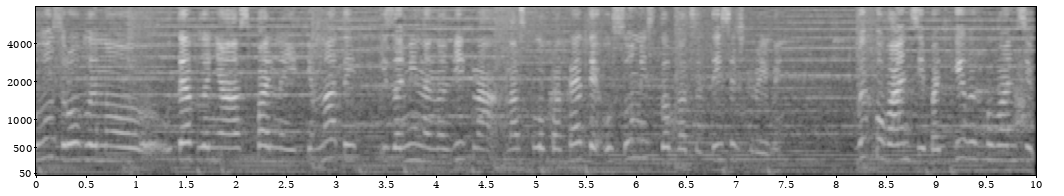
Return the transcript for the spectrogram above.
було зроблено утеплення спальної кімнати і замінено вікна на склопакети у сумі 120 тисяч гривень. Вихованці, батьки вихованців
